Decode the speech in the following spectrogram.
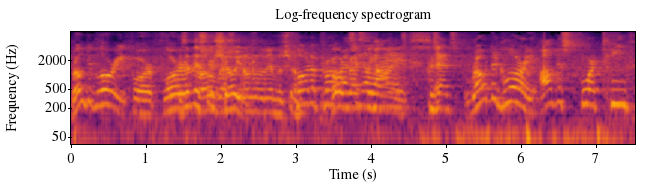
Road to Glory for Florida. Isn't this Pro your show? Wrestling. You don't know the name of the show. Florida Pro, Pro Wrestling, Wrestling Alliance, Alliance. presents Road to Glory, August 14th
